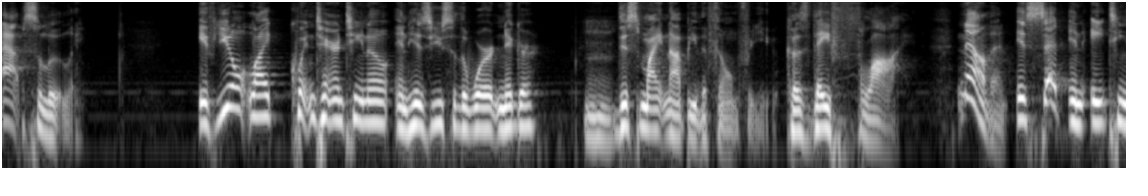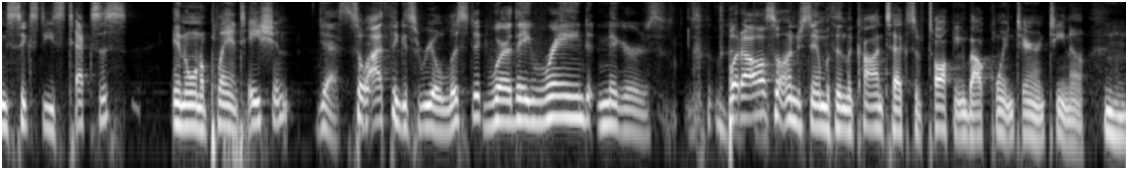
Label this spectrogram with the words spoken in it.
Absolutely. If you don't like Quentin Tarantino and his use of the word nigger, mm-hmm. this might not be the film for you because they fly. Now then, it's set in 1860s Texas and on a plantation. Yes. So I think it's realistic. Where they rained niggers. But I also understand within the context of talking about Quentin Tarantino, mm-hmm.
